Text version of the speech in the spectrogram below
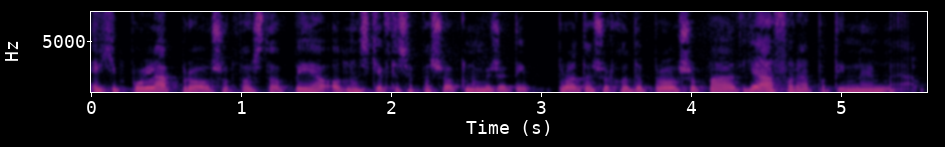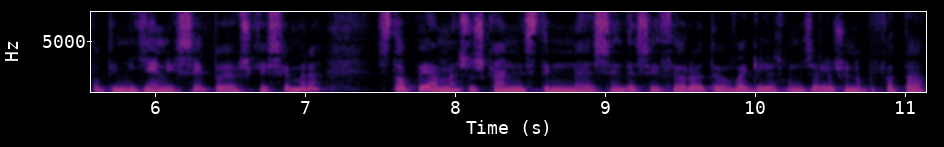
έχει πολλά πρόσωπα στα οποία όταν σκέφτεσαι Πασόκ νομίζω ότι πρώτα σου έρχονται πρόσωπα διάφορα από την, από την γέννησή του έως και σήμερα στα οποία αμέσως κάνεις την ε, σύνδεση. Θεωρώ ότι ο Ευάγγελος Βενιζέλος είναι από αυτά τα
